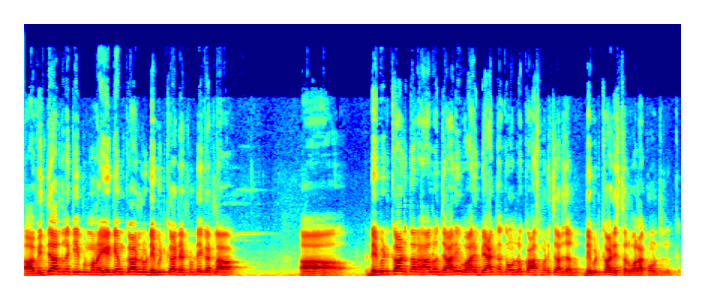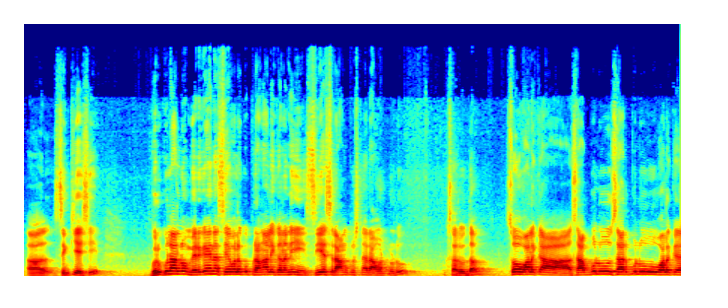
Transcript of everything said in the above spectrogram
ఆ విద్యార్థులకి ఇప్పుడు మన ఏటీఎం కార్డులు డెబిట్ కార్డు ఎట్లుంటాయి అట్లా డెబిట్ కార్డు తరహాలో జారీ వారి బ్యాంక్ అకౌంట్లో కాస్మెటిక్ ఛార్జాలు. డెబిట్ కార్డు ఇస్తారు వాళ్ళ అకౌంట్ సింక్ చేసి. గురుకులాల్లో మెరుగైన సేవలకు ప్రణాళికలని సిఎస్ రామకృష్ణారావు అంటుండు. ఒకసారి చూద్దాం. సో వాళ్ళకి సబ్బులు సర్పులు వాళ్ళకి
